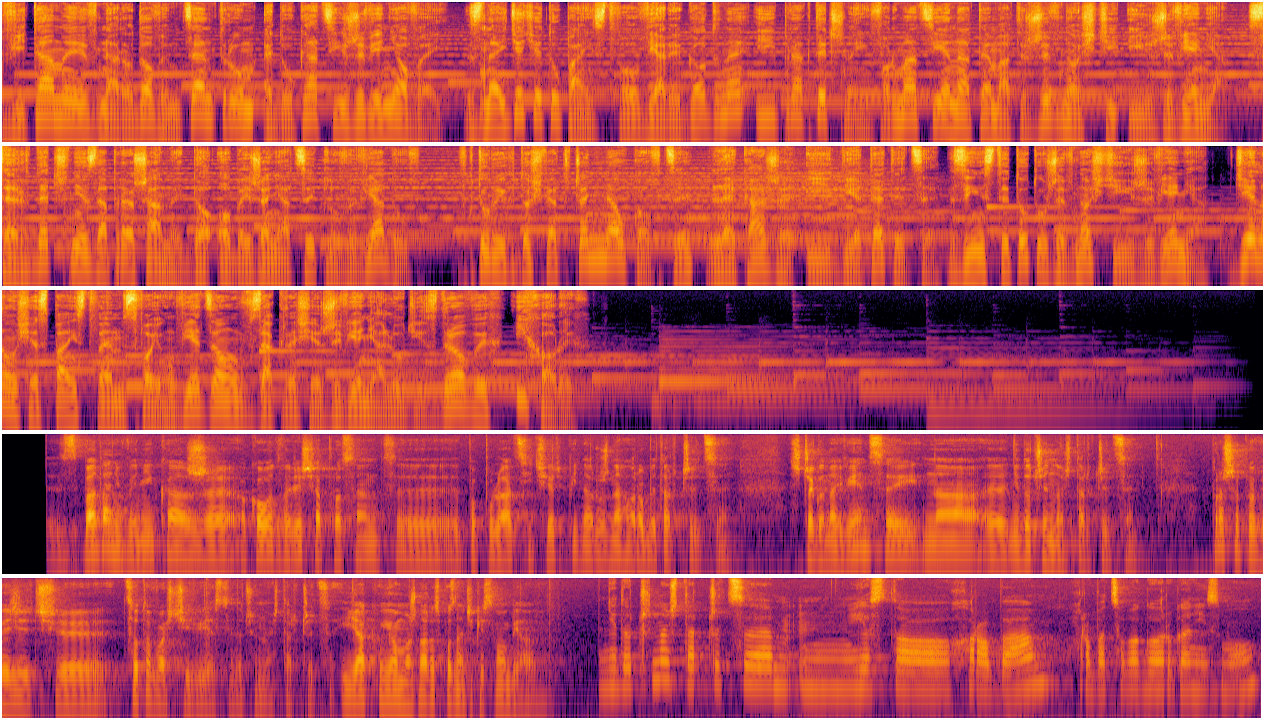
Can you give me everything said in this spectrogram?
Witamy w Narodowym Centrum Edukacji Żywieniowej. Znajdziecie tu Państwo wiarygodne i praktyczne informacje na temat żywności i żywienia. Serdecznie zapraszamy do obejrzenia cyklu wywiadów, w których doświadczeni naukowcy, lekarze i dietetycy z Instytutu Żywności i Żywienia dzielą się z Państwem swoją wiedzą w zakresie żywienia ludzi zdrowych i chorych. Z badań wynika, że około 20% y, populacji cierpi na różne choroby tarczycy, z czego najwięcej na y, niedoczynność tarczycy. Proszę powiedzieć, y, co to właściwie jest niedoczynność tarczycy i jak ją można rozpoznać, jakie są objawy? Niedoczynność tarczycy mm, jest to choroba, choroba całego organizmu,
